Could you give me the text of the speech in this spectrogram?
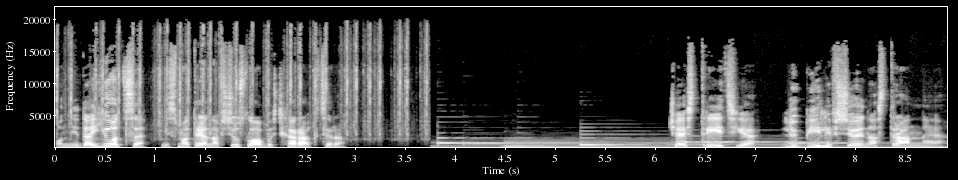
он не дается, несмотря на всю слабость характера». Часть третья. Любили все иностранное.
